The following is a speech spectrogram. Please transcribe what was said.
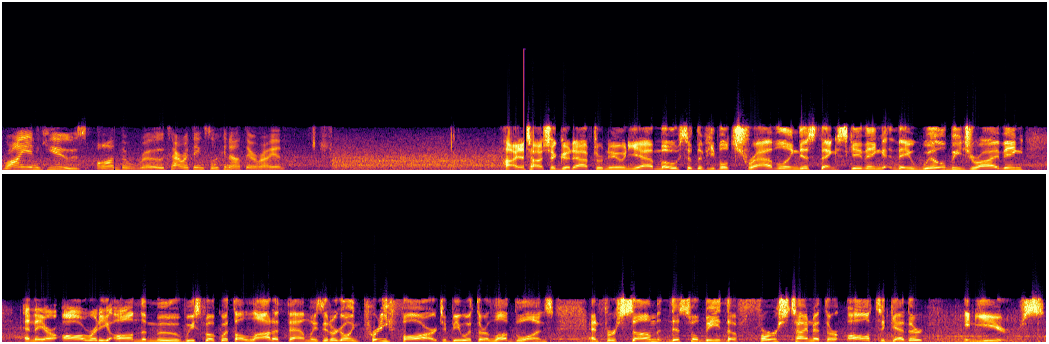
Ryan Hughes on the roads. How are things looking out there, Ryan? Hi, Natasha. Good afternoon. Yeah, most of the people traveling this Thanksgiving, they will be driving and they are already on the move. We spoke with a lot of families that are going pretty far to be with their loved ones. And for some, this will be the first time that they're all together in years.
